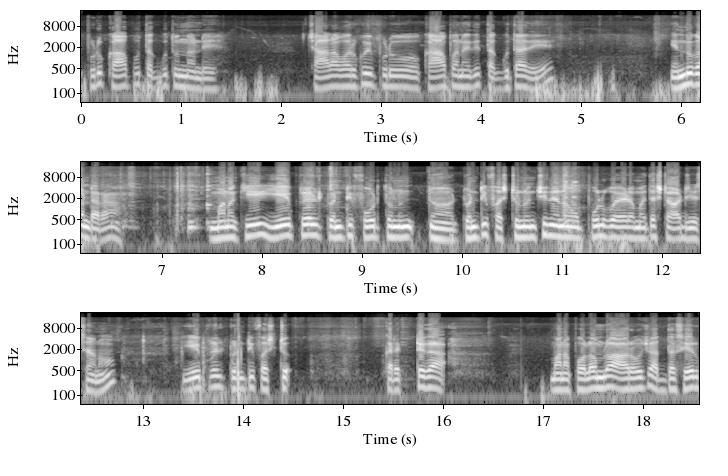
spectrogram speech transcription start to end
ఇప్పుడు కాపు తగ్గుతుందండి. చాలా వరకు ఇప్పుడు కాపు అనేది తగ్గుతుంది. ఎందుకంటారా? మనకి April twenty fourth twenty first నుంచి నేను పూలు కోయడం అయితే స్టార్ట్ చేశాను. ఏప్రిల్ ట్వంటీ ఫస్ట్ కరెక్ట్గా మన పొలంలో ఆ రోజు అర్ధ సేరు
